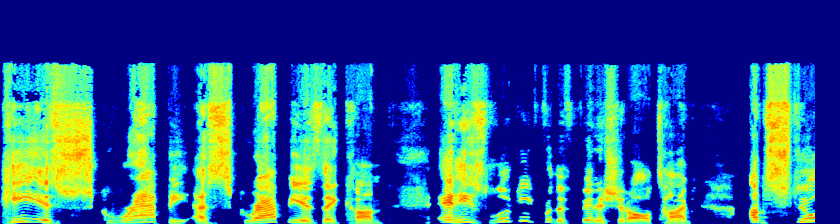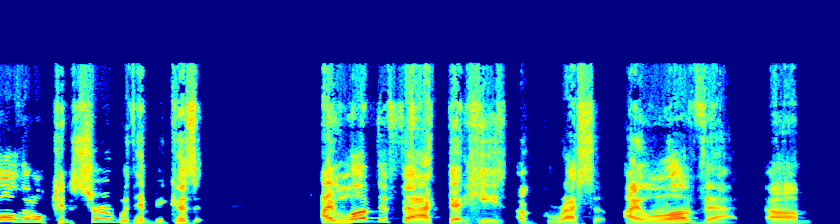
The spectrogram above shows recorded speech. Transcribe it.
he is scrappy, as scrappy as they come. And he's looking for the finish at all times. I'm still a little concerned with him because I love the fact that he's aggressive. I love that. Um,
